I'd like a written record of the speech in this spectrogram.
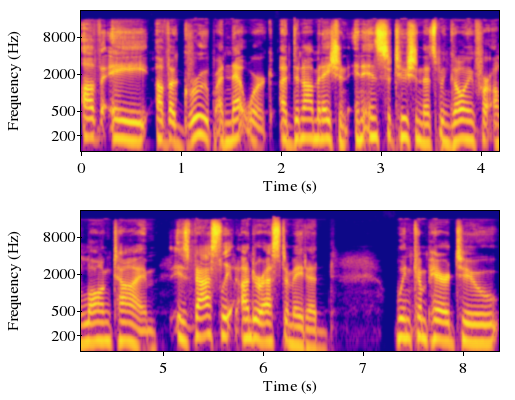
of a of a group, a network, a denomination, an institution that's been going for a long time is vastly underestimated when compared to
